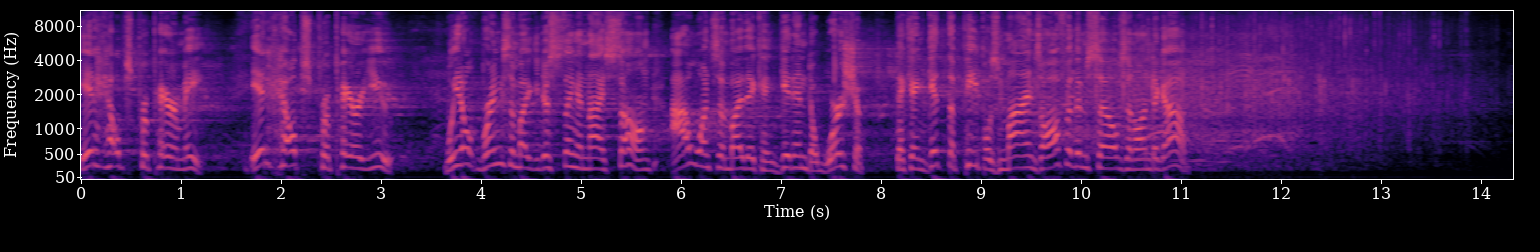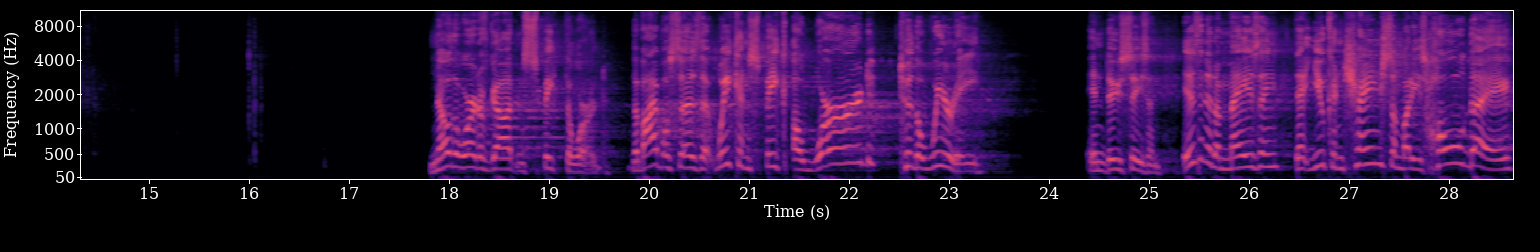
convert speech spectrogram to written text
It helps prepare me. It helps prepare you. We don't bring somebody who can just sing a nice song. I want somebody that can get into worship, that can get the people's minds off of themselves and onto God. Know the word of God and speak the word the Bible says that we can speak a word to the weary in due season. Isn't it amazing that you can change somebody's whole day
